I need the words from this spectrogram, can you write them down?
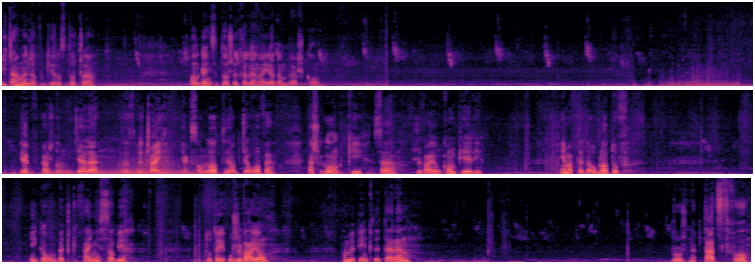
Witamy na WG Roztocze. Organizatorzy Helena i Adam Braszko. Jak w każdą niedzielę, zazwyczaj, jak są loty oddziałowe, nasze gołąbki zażywają kąpieli. Nie ma wtedy oblotów. I gołąbeczki fajnie sobie tutaj używają. Mamy piękny teren. Różne ptactwo,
